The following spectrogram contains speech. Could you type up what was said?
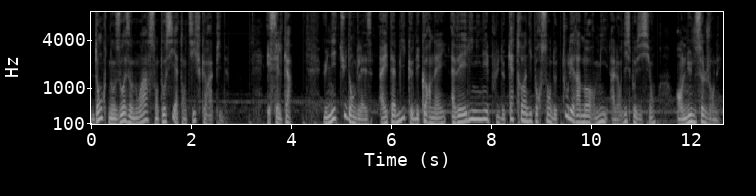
Donc nos oiseaux noirs sont aussi attentifs que rapides. Et c'est le cas. Une étude anglaise a établi que des corneilles avaient éliminé plus de 90% de tous les rats morts mis à leur disposition en une seule journée.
